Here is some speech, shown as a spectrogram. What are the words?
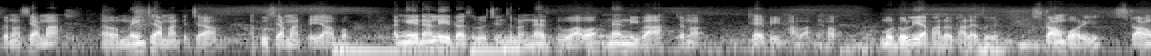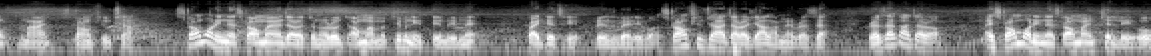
ကျွန်တော်ဆရာမဟို main ဆရာမတစ်ကြောက်အခုဆရာမတစ်ယောက်ပေါ့အငယ်တန်းလေးအတွက်ဆိုလို့ရှိရင်ကျွန်တော် net ဟိုပါပေါ့ nanny ပါကျွန်တော်ထည့်ပေးထားပါတယ်ဟုတ် မိုတိုလေးကဘာလုပ်ထားလဲဆိုရင် strong body strong mind strong future strong body နဲ့ strong mind ကကြတော့ကျွန်တော်တို့ကျောင်းမှာမဖြစ်မနေသင်ပေးမဲ့ practice တွေ principle တွေပေါ့ strong future ကကြတော့ရလာမယ် result result ကကြတော့အဲ strong body နဲ့ strong mind ဖြစ်လေကို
